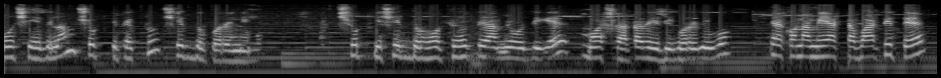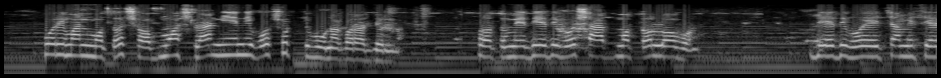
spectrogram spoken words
বসিয়ে দিলাম শুটকিটা একটু সিদ্ধ করে নিব। শুটকি সিদ্ধ হতে হতে আমি ওদিকে মশলাটা রেডি করে নিব। এখন আমি একটা বাটিতে পরিমাণ মতো সব মশলা নিয়ে নিব শুটকি বোনা করার জন্য। প্রথমে দিয়ে দিব স্বাদ মতো লবণ। দিয়ে দিব এই চামিচের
